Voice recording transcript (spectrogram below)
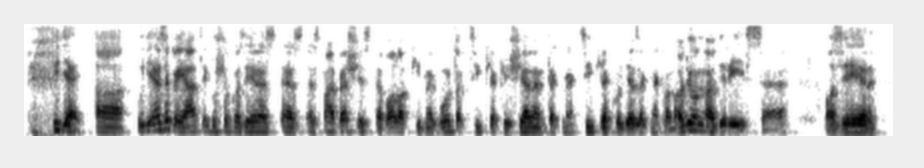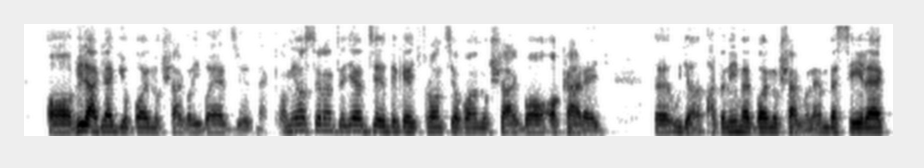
Figyelj, a, ugye ezek a játékosok azért, ez, ez, ezt már besézte valaki, meg voltak cikkek, és jelentek meg cikkek, hogy ezeknek a nagyon nagy része azért a világ legjobb bajnokságaiba edződnek. Ami azt jelenti, hogy edződnek egy francia bajnokságba, akár egy, ugye, hát a német bajnokságban nem beszélek,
